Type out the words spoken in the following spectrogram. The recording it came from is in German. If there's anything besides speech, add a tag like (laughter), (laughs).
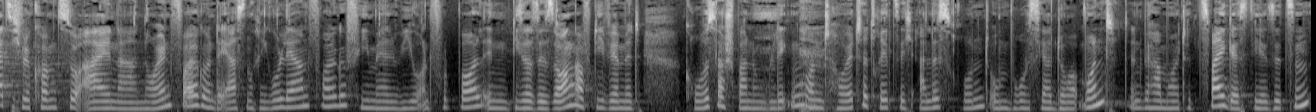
Herzlich willkommen zu einer neuen Folge und der ersten regulären Folge Female View on Football in dieser Saison, auf die wir mit großer Spannung blicken. Und heute dreht sich alles rund um Borussia Dortmund, denn wir haben heute zwei Gäste hier sitzen.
